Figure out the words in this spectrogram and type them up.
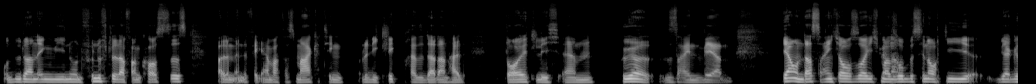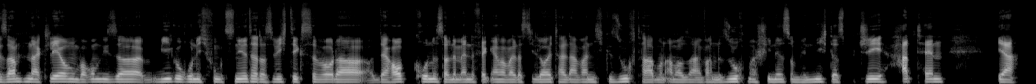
und du dann irgendwie nur ein Fünftel davon kostest, weil im Endeffekt einfach das Marketing oder die Klickpreise da dann halt deutlich ähm, höher sein werden. Ja, und das eigentlich auch, sage ich mal, Genau. so ein bisschen auch die ja, gesamten Erklärungen, warum dieser Bigoro nicht funktioniert hat. Das Wichtigste oder der Hauptgrund ist halt im Endeffekt einfach, weil das die Leute halt einfach nicht gesucht haben und Amazon einfach eine Suchmaschine ist und wir nicht das Budget hatten, ja,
